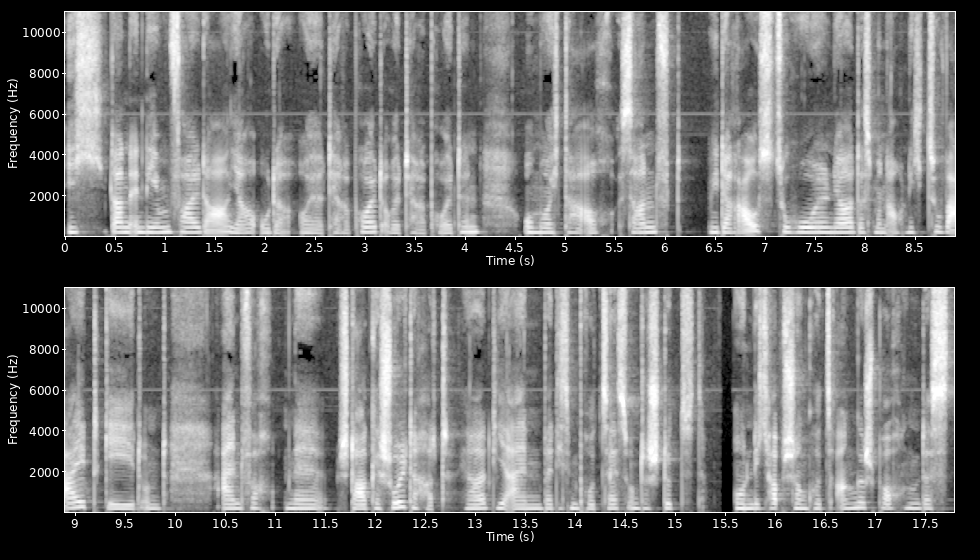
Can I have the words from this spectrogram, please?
ich dann in dem Fall da, ja, oder euer Therapeut, eure Therapeutin, um euch da auch sanft wieder rauszuholen, ja, dass man auch nicht zu weit geht und einfach eine starke Schulter hat, ja, die einen bei diesem Prozess unterstützt. Und ich habe schon kurz angesprochen, das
